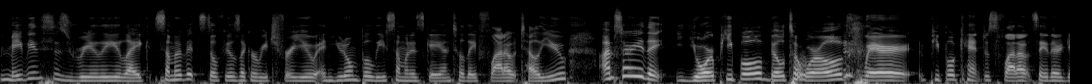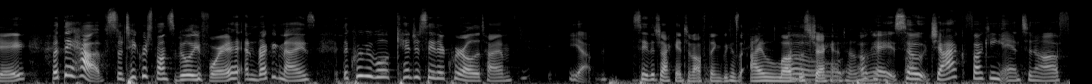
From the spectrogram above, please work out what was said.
maybe this is really like some of it still feels like a reach for you and you don't believe someone is gay until they flat out tell you. I'm sorry that your people built a world where people can't just flat out say they're gay but they have. So take responsibility for it and recognize that queer people can't just say they're queer all the time Yeah. Say the Jack Antonoff thing because I love this Jack Oh, Antonoff. Okay, so Jack fucking Antonoff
